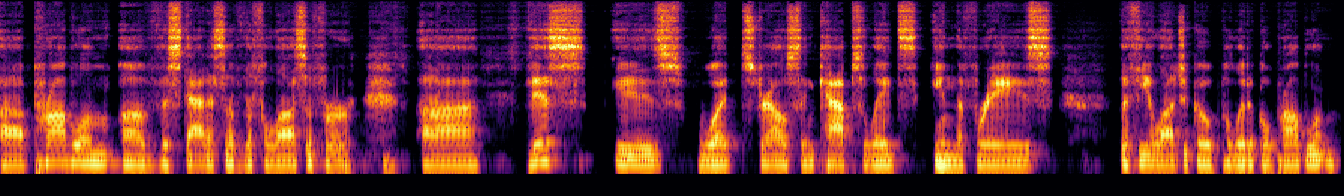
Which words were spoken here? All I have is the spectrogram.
uh, problem of the status of the philosopher, uh, this is what Strauss encapsulates in the phrase "the theologico-political problem."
